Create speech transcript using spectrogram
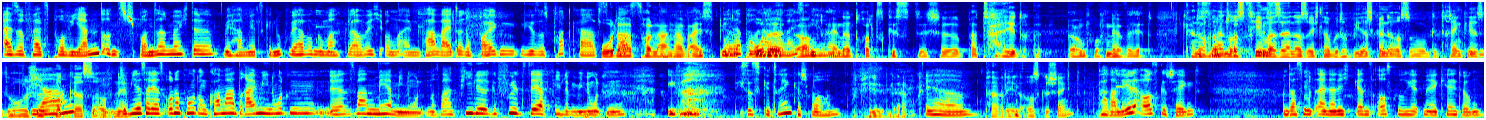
Also falls Proviant uns sponsern möchte, wir haben jetzt genug Werbung gemacht, glaube ich, um ein paar weitere Folgen dieses Podcasts. Oder Paulaner Weißbier oder, oder Weißbier. irgendeine trotzkistische Partei irgendwo in der Welt. Kann auch ein anderes Thema sein. Also ich glaube, Tobias könnte auch so getränkehistorische ja, Podcasts aufnehmen. Tobias hat jetzt ohne Punkt und Komma drei Minuten, das waren mehr Minuten, das waren viele, gefühlt sehr viele Minuten über dieses Getränk gesprochen. Vielen Dank. Ja. Parallel ausgeschenkt? Parallel ausgeschenkt. Und das mit einer nicht ganz auskurierten Erkältung,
